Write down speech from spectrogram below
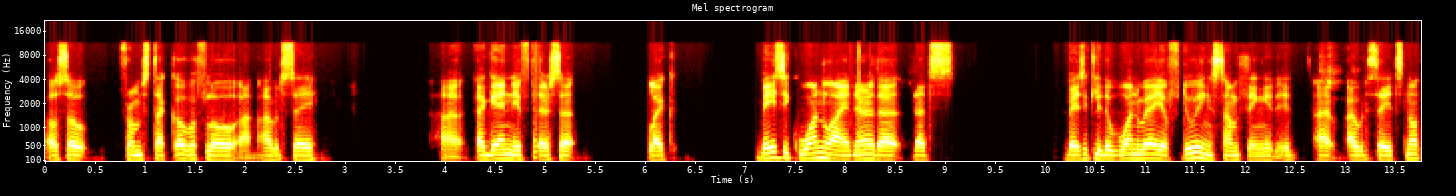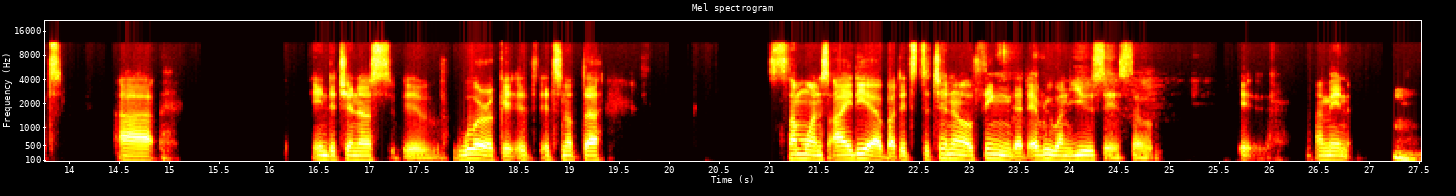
Also, from Stack Overflow, I would say, uh, again, if there's a like basic one-liner that that's basically the one way of doing something, it, it I, I would say it's not uh, indigenous uh, work. It, it, it's not the someone's idea, but it's the general thing that everyone uses. So, it, I mean, mm -hmm.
